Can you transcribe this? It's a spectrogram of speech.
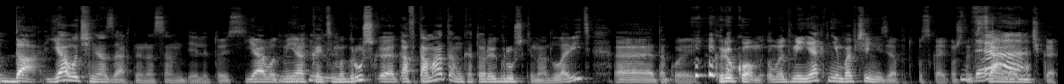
да, я очень азартный на самом деле. То есть я вот меня к этим игрушкам, к автоматам, которые игрушки надо ловить, э, такой крюком, вот меня к ним вообще нельзя подпускать, потому что да. вся наличка,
